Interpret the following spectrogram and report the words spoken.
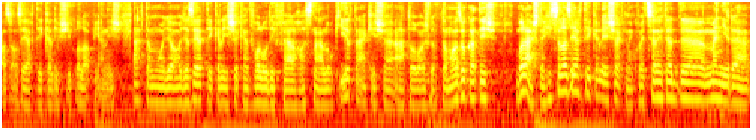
az, az értékelésük alapján is. Láttam, hogy, hogy az értékeléseket valódi felhasználók írták, és átolvasgattam azokat is. Balázs, te hiszel az értékeléseknek, vagy szerinted mennyire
